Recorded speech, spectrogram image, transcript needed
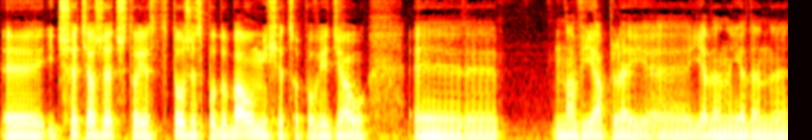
Yy, I trzecia rzecz to jest to, że spodobało mi się, co powiedział yy, na Viaplay jeden, jeden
